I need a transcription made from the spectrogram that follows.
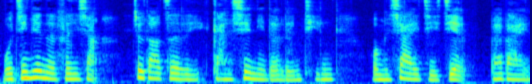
我今天的分享就到这里，感谢你的聆听，我们下一集见，拜拜。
